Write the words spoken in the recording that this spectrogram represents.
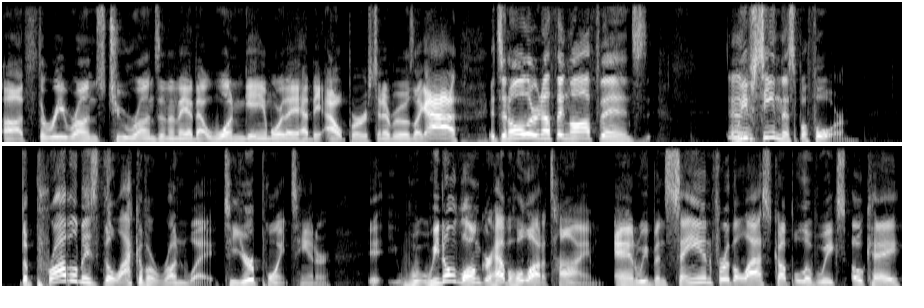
uh, three runs, two runs, and then they had that one game where they had the outburst, and everyone was like, ah, it's an all or nothing offense. We've seen this before. The problem is the lack of a runway. To your point, Tanner, we no longer have a whole lot of time. And we've been saying for the last couple of weeks, okay,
